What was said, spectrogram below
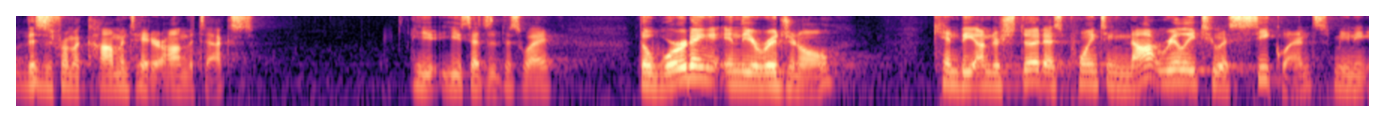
this is from a commentator on the text he, he says it this way The wording in the original can be understood as pointing not really to a sequence, meaning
